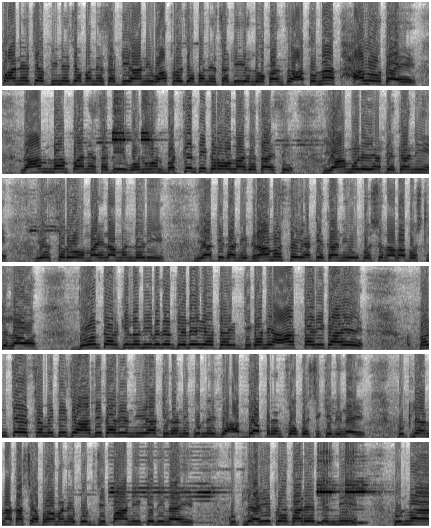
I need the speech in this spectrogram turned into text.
पाण्याच्या पिण्याच्या पाण्यासाठी आणि वापराच्या पाण्यासाठी या लोकांचं हातोनात हाल होत आहे. लांब लांब पाण्यासाठी वनवन भटकंती करावं लागत आहे. यामुळे या ठिकाणी हे सर्व महिला मंडळी या ठिकाणी ग्रामस्थ या ठिकाणी उपोषणाला बसलेला आहोत. दोन तारखेला निवेदन दिले या ठिकाणी आठ तारीख आहे. पंचायत समितीच्या अधिकाऱ्यांनी या ठिकाणी कोणी अद्यापर्यंत चौकशी केली नाही. कुठल्या नकाशाप्रमाणे कोणती पाहणी केली नाही. कुठल्याही प्रकारे त्यांनी पुन्हा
